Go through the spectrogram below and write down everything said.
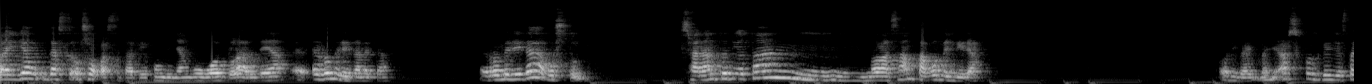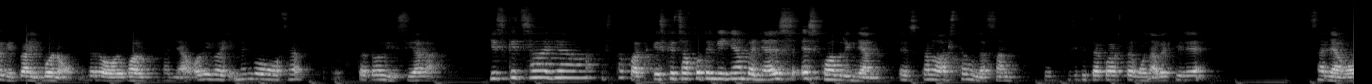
Bai, jau, gazte oso gaztetatik joan ginen gu gaur aldea, erromeritan eta. Erromerira agostun. San Antoniotan nola zan, pago mendira. Hori bai, baina askoz gehiago ez dakit, bai, bueno, gero igual, baina hori bai, hemengo zeak, uste hori ziala. Kizkitza ja, ez dakat, kizkitza joten ginean, baina ez, ez kuadrilan, ez kalo astegun da zan. Kizkitzako astegun abetire zailago.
